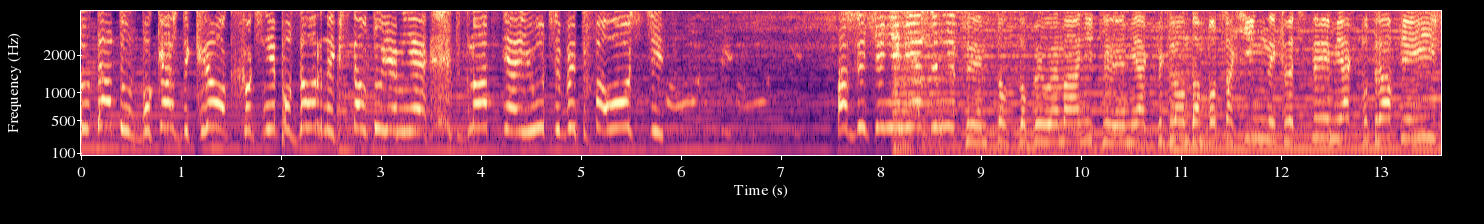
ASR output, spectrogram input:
rezultatów Bo każdy krok, choć niepozorny, kształtuje mnie Wzmacnia i uczy wytrwałości a życie nie mierzy mnie tym, co zdobyłem, ani tym, jak wyglądam w oczach innych, lecz tym, jak potrafię iść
